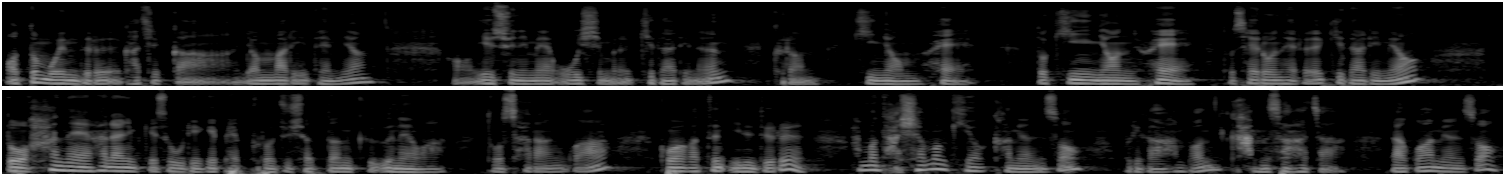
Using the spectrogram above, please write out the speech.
어떤 모임들을 가질까? 연말이 되면 어, 예수님의 오심을 기다리는 그런 기념회, 또 기년회, 또 새로운 해를 기다리며 또 한 해 하나님께서 우리에게 베풀어 주셨던 그 은혜와 또 사랑과 그와 같은 일들을 한번 다시 한번 기억하면서 우리가 한번 감사하자라고 하면서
